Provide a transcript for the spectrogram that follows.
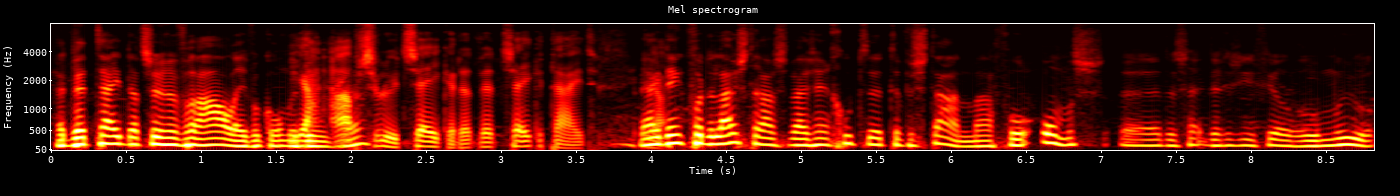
Het werd tijd dat ze hun verhaal even konden ja, doen. hè? absoluut, zeker. Dat werd zeker tijd. Ja, Ja. ik denk voor de luisteraars, wij zijn goed eh, te verstaan. Maar voor ons, eh, er, zijn, er is hier veel rumoer,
